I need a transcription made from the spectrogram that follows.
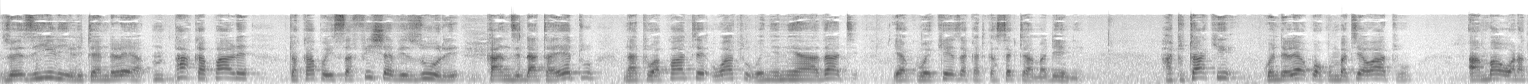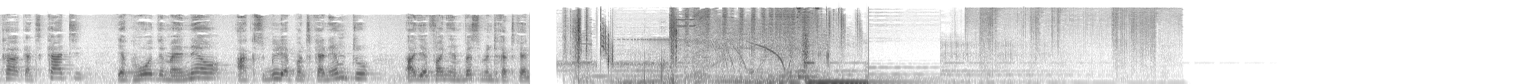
Zoezi hili litaendelea mpaka pale tutakapoisafisha vizuri kanzi data yetu na tuwapate watu wenye nia ya dhati ya kuwekeza katika sekta ya madini. Hatutaki kuendelea kuwakumbatia watu ambao wanakaa katikati ya kuhodhi maeneo akisubiri apatikane mtu aje afanye investment katika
